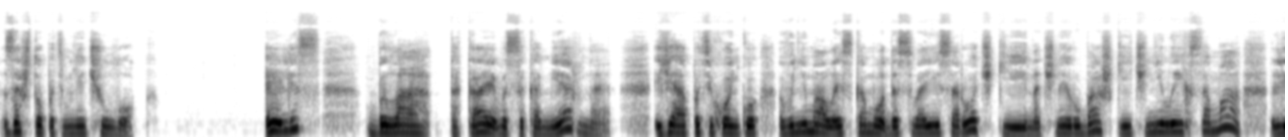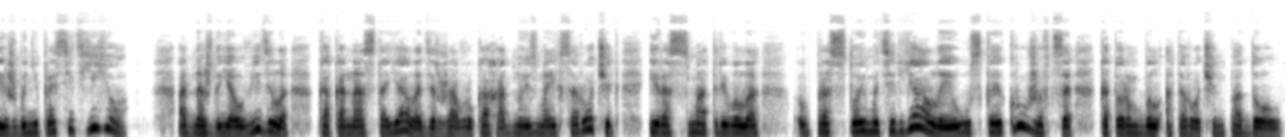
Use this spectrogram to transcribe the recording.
заштопать мне чулок?» Элис была такая высокомерная. Я потихоньку вынимала из комода свои сорочки и ночные рубашки и чинила их сама, лишь бы не просить ее. Однажды я увидела, как она стояла, держа в руках одну из моих сорочек, и рассматривала простой материал и узкое кружевце, которым был оторочен подол.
